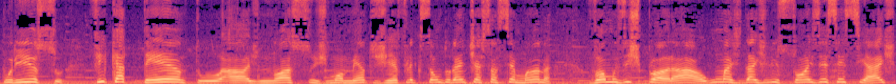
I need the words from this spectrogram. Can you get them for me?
Por isso, fique atento aos nossos momentos de reflexão durante esta semana. Vamos explorar algumas das lições essenciais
